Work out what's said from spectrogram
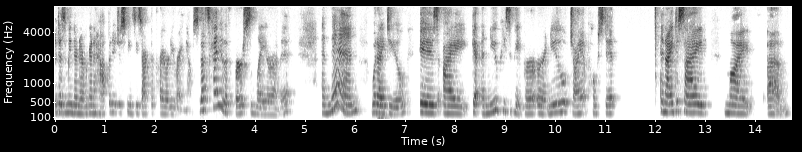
It doesn't mean they're never going to happen. It just means these aren't the priority right now. So that's kind of the first layer of it. And then what I do is I get a new piece of paper or a new giant post it, and I decide my um,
